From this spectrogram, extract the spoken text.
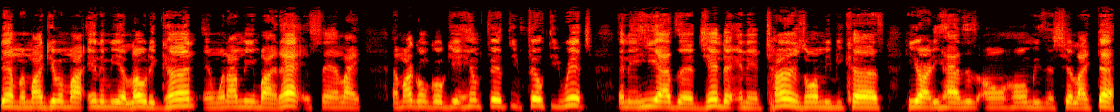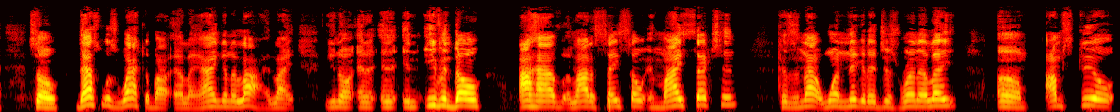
damn, am I giving my enemy a loaded gun? And what I mean by that is saying like, am I gonna go get him filthy, filthy rich and then he has an agenda and then turns on me because he already has his own homies and shit like that. So that's what's whack about LA. I ain't gonna lie. Like, you know, and, and, and even though I have a lot of say so in my section, because it's not one nigga that just run LA, um, I'm still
